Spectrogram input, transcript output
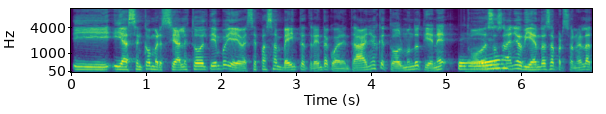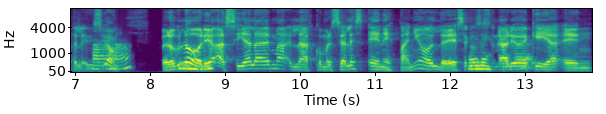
Y, y hacen comerciales todo el tiempo y a veces pasan 20, 30, 40 años que todo el mundo tiene todos esos Sí. años viendo a esa persona en la televisión. Ajá. Pero. Gloria hacía la las comerciales en español de ese concesionario de. Kia en,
